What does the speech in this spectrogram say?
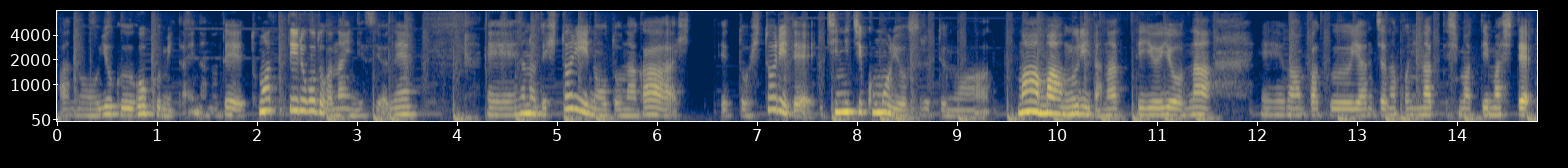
あのよく動くみたいなので止まっていることがないんですよね。えー、なので1人の大人がえっと、1人で1日子守りをするっていうのはまあまあ無理だなっていうようなえー、わんぱくやんちゃな子になってしまっていまして、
